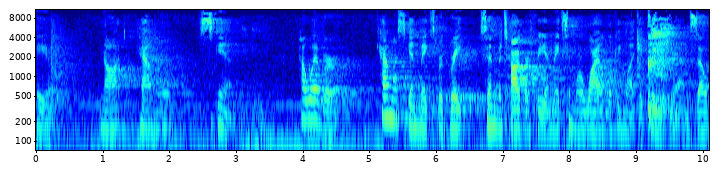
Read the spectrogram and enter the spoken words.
hair, not camel skin. However, camel skin makes for great cinematography and makes him more wild looking like a caveman, so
